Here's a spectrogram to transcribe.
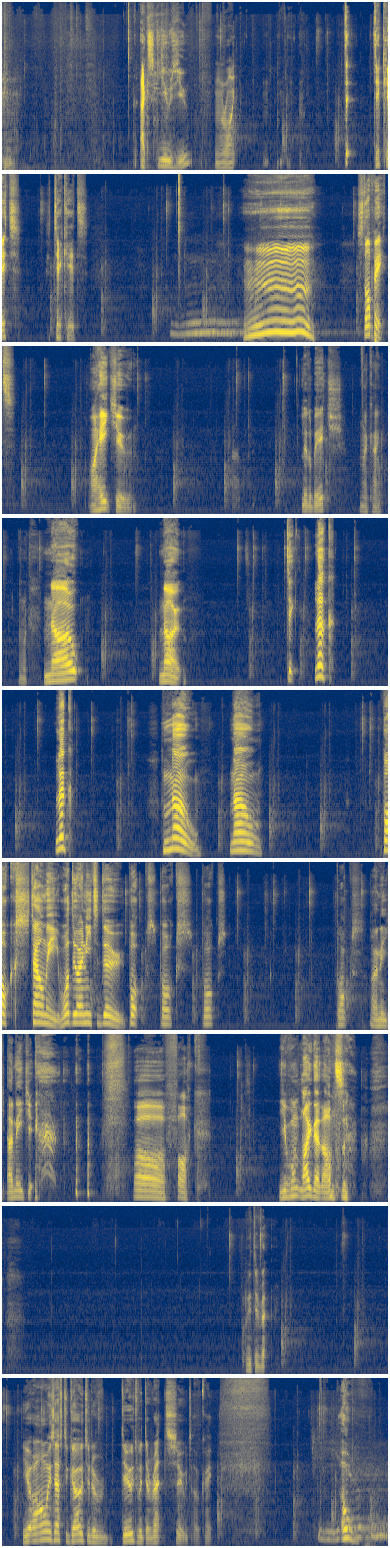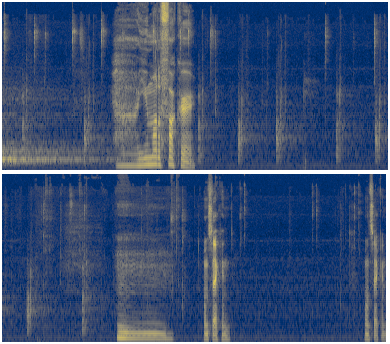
Excuse you. All right. Ti ticket. Ticket. Mm. Stop it. I hate you. Little bitch. Okay. No. No. Tick. Look. Look. No. No. Pox, tell me, what do I need to do? Pox, Pox, Pox. Pox, I need, I need you. oh, fuck. You won't like that answer. With the You always have to go to the dude with the red suit, okay. Oh! You motherfucker. Hmm. One second. One second.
